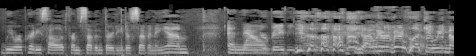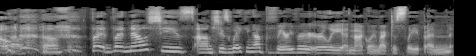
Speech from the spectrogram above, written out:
we were pretty solid from 7:30 to 7 a.m. and now Wonder baby. by the way. yeah. we were very lucky. We know, um, but but now she's um, she's waking up very very early and not going back to sleep, and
